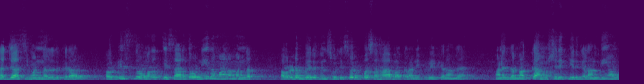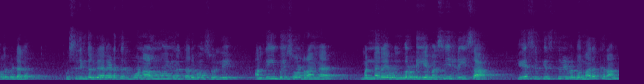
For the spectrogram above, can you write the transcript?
நஜாசி மன்னர் இருக்கிறார். அவர் கிறிஸ்துவ மதத்தை சார்ந்த ஒரு நீதமான மன்னர். அவரிடம் போயிருக்குன்னு சொல்லி சொற்ப சஹாபாக்கள் அனுப்பி வைக்கிறாங்க. ஆனால் இந்த மக்கா முஷ்ரிக்கீர்கள் அங்கேயும் அவங்கள விடலை. முஸ்லீம்கள் வேறு இடத்துக்கு போனாலும் நோய் தருவோம்னு சொல்லி அங்கேயும் போய் சொல்கிறாங்க மன்னரே உங்களுடைய மசீஹ் ஈசா இயேசு கிறிஸ்து இவர்கள் மறுக்கிறாங்க.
